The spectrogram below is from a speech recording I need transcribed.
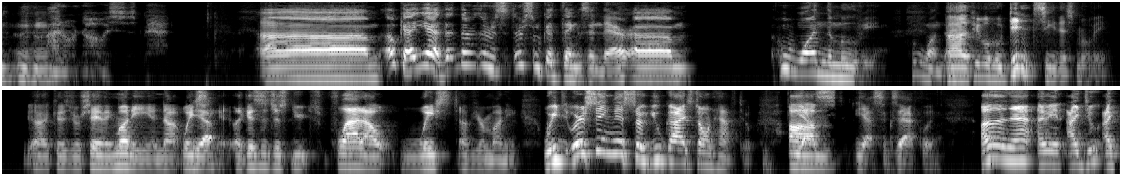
hmm i don't know it's just bad Um. Okay. Yeah. th- there, there's there's some good things in there. Um. Who won the movie? Who won the uh, the people who didn't see this movie because you're saving money and not wasting Yeah. it. Like this is just you flat out waste of your money. We we're seeing this so you guys don't have to. Um, yes. Yes. Exactly. Other than that, I mean, I do I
